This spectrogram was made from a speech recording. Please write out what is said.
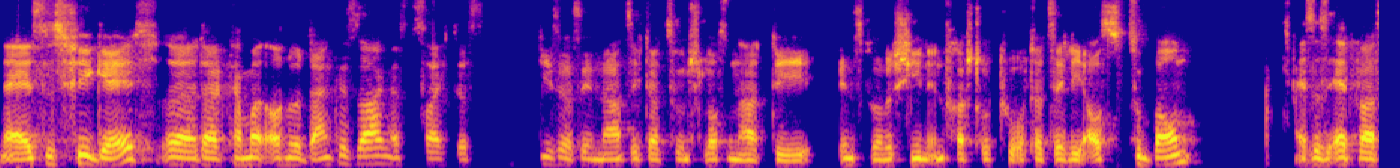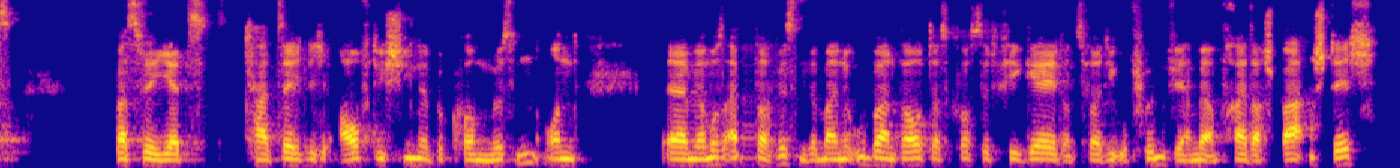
Es ist viel Geld, äh, da kann man auch nur Danke sagen. Es zeigt, dass dieser Senat sich dazu entschlossen hat, die insbesondere Schieneninfrastruktur auch tatsächlich auszubauen. Es ist etwas, was wir jetzt tatsächlich auf die Schiene bekommen müssen. Und äh, man muss einfach wissen, wenn man eine U-Bahn baut, das kostet viel Geld. Und zwar die U5. Wir haben ja am Freitag Spatenstich.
